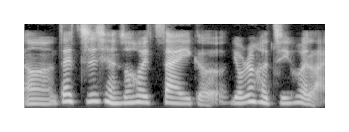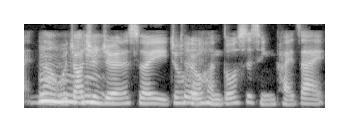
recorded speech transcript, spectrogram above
嗯、呃、在之前的时候会在一个有任何机会来，那我就要拒绝，所以就会有很多事情排在。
